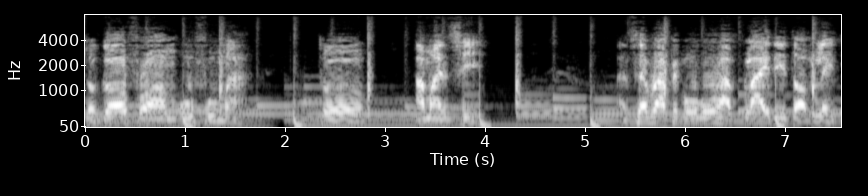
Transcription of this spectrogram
to go from Ufuma to Amansi. And several people who have plied it of late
